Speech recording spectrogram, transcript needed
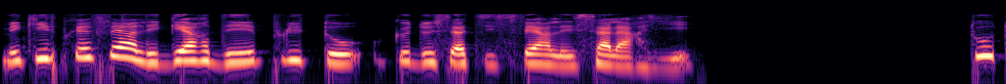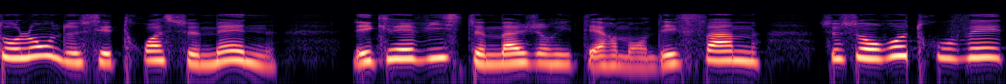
mais qu'il préfère les garder plutôt que de satisfaire les salariés. Tout au long de ces trois semaines, les grévistes, majoritairement des femmes, se sont retrouvées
